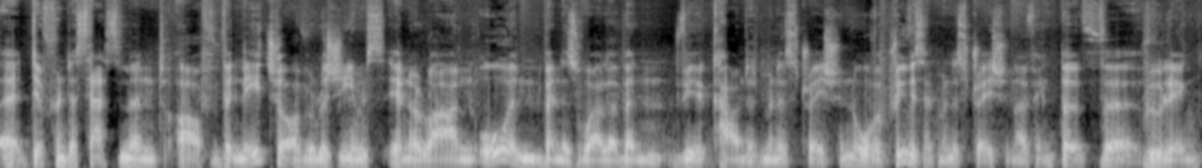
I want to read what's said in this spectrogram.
a different assessment of the nature of the regimes in Iran or in Venezuela than the current administration or the previous administration. I think both the ruling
